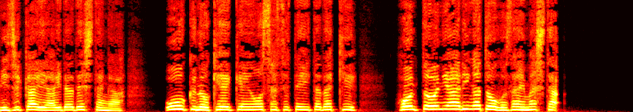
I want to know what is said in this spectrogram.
短い間でしたが、多くの経験をさせていただき、本当にありがとうございました。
